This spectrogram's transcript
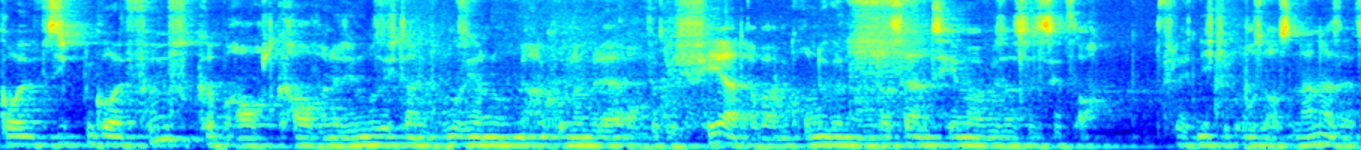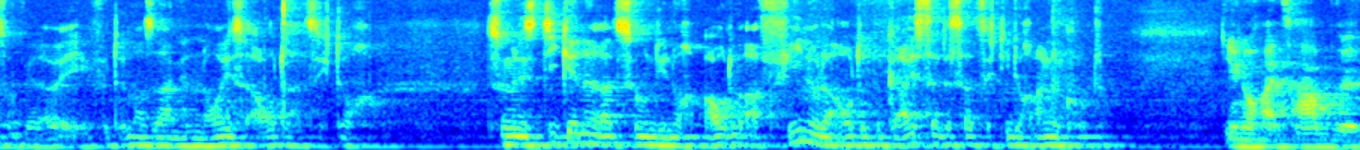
Golf, 7 Golf 5 gebraucht kaufe, ne, den muss ich dann muss ich ja nur mir angucken, damit er auch wirklich fährt. Aber im Grunde genommen, das ist ja ein Thema, wie das ist jetzt auch vielleicht nicht die große Auseinandersetzung wird. Aber ich würde immer sagen, ein neues Auto hat sich doch, zumindest die Generation, die noch autoaffin oder autobegeistert ist, hat sich die doch angeguckt. Die noch eins haben will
